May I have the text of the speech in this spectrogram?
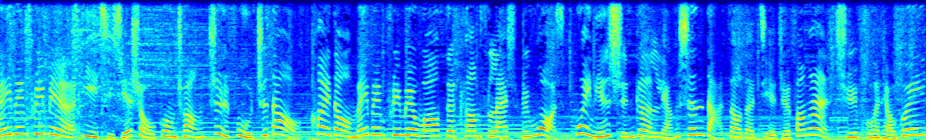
Maybank Premier 一起携手共创致富之道，快到 Maybank Premier Wealth.com/slash rewards 为您寻个量身打造的解决方案，需符合条规。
